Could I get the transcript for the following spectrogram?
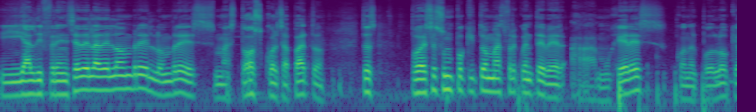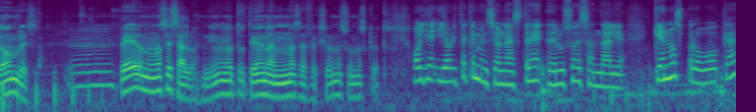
Y a diferencia de la del hombre, el hombre es más tosco el zapato. Entonces, por eso es un poquito más frecuente ver a mujeres con el polo que a hombres. Pero no, no se salvan. Ni uno ni otro tienen las mismas afecciones unos que otros. Oye, y ahorita que mencionaste el uso de sandalia, ¿qué nos provoca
